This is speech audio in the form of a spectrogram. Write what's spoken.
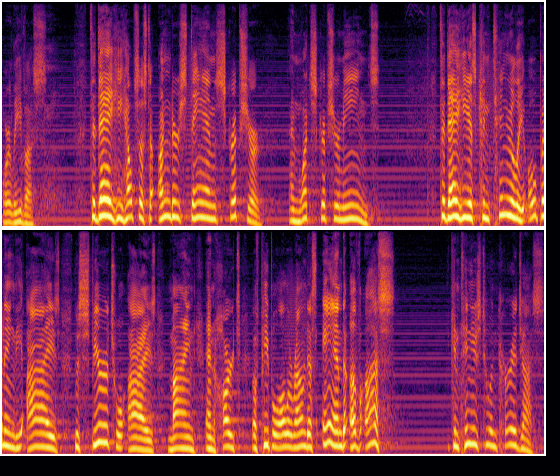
or leave us. Today, he helps us to understand Scripture and what Scripture means. Today, He is continually opening the eyes, the spiritual eyes, mind, and heart of people all around us and of us. He continues to encourage us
